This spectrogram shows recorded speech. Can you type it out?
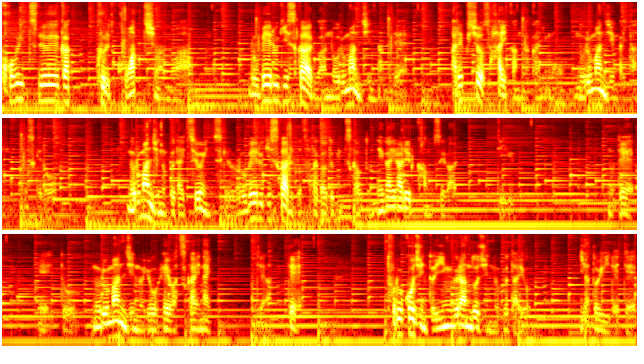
こいつが来ると困ってしまうのはロベル・ギスカールはノルマン人なんでアレクシオス配下の中にもノルマン人がいたんですノルマン人の部隊強いんですけどロベール・ギスカールと戦う時に使うと寝返られる可能性があるっていうので、えー、とノルマン人の傭兵は使えないってなってトルコ人とイングランド人の部隊を雇い入れて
